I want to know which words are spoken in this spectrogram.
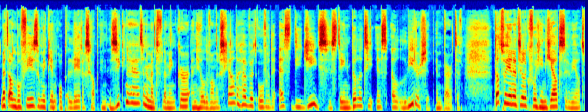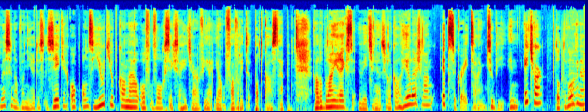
Met Anne Boffet zoom ik in op leiderschap in ziekenhuizen en met Fleming Kerr en Hilde van der Schelde hebben we het over de SDG's. Sustainability is a leadership imperative. Dat wil je natuurlijk voor geen geld ter wereld missen. Abonneer dus zeker op ons YouTube-kanaal of volg Zigzag HR via jouw favoriete podcast-app. Het allerbelangrijkste weet je natuurlijk al heel erg lang. It's a great time to be in HR. Tot de volgende.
